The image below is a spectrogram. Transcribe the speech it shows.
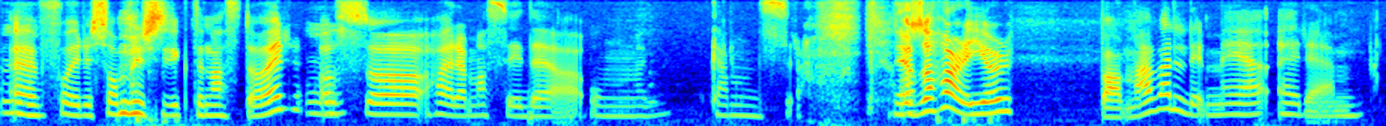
eh, Mm. for sommerstrikk til neste år. Mm. Og så har jeg masse ideer om gensere. Ja. Og så har det hjulpet meg veldig med denne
